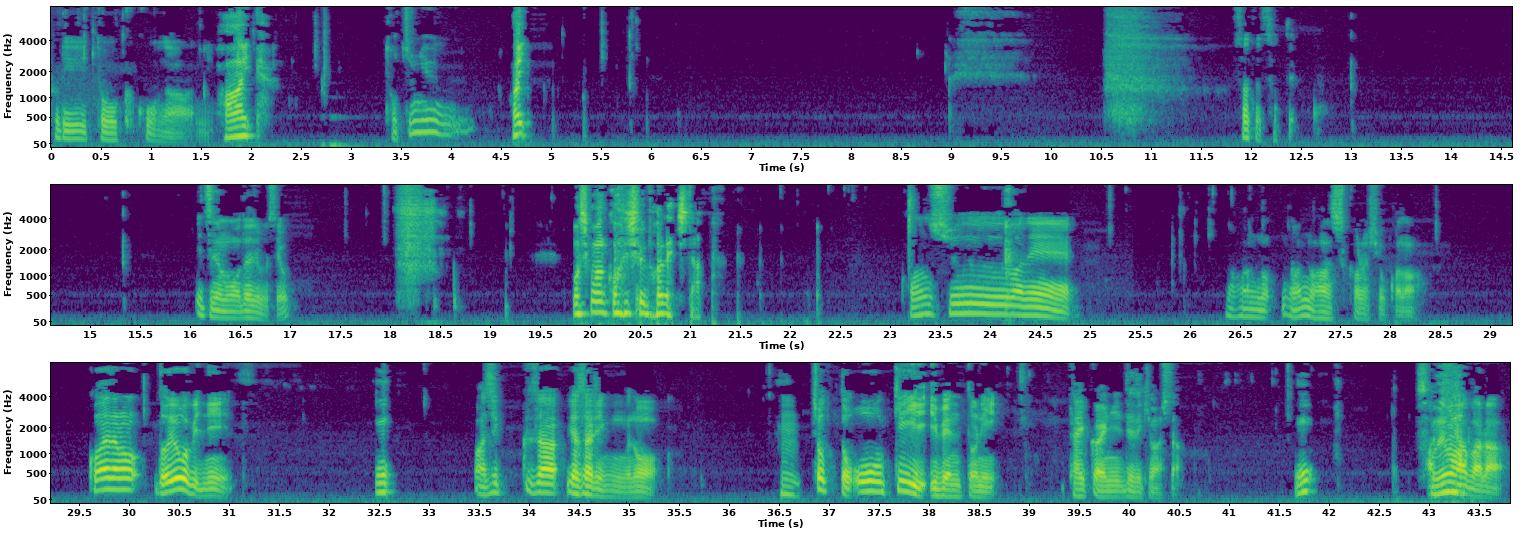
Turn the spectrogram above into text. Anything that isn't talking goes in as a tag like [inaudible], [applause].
フリートークコーナーにはい。突入。はい。さてさて。いつでも大丈夫ですよ。もしくは今週どうでした？今週はね、何の、何の話からしようかな。この間の土曜日に、お。マジック・ザ・ギャザリングの、うん。ちょっと大きいイベントに、大会に出てきました。お。それ秋葉は、原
